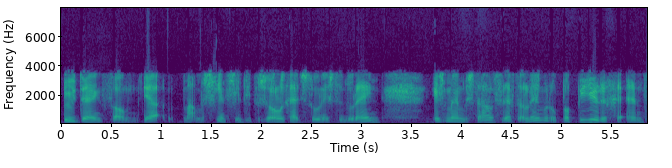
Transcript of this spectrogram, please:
u denkt van, ja, maar misschien zit die persoonlijkheidsstoornis er doorheen, is mijn bestaansrecht alleen maar op papieren geënt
